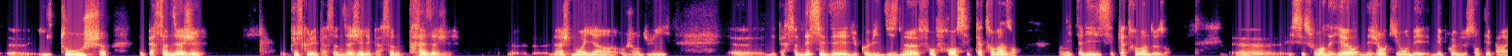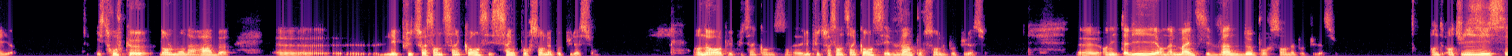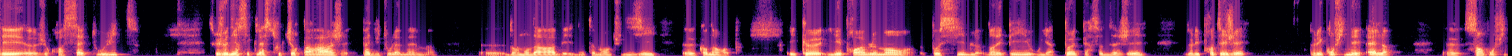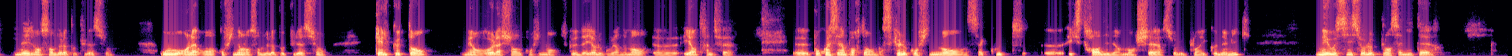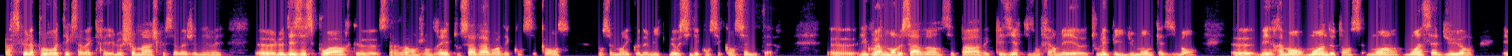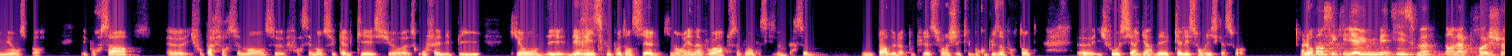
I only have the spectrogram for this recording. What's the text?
il touche les personnes âgées, plus que les personnes âgées, les personnes très âgées. L'âge moyen aujourd'hui des personnes décédées du Covid-19 en France, c'est 80 ans. En Italie, c'est 82 ans. Euh, et c'est souvent d'ailleurs des gens qui ont des, problèmes de santé par ailleurs. Il se trouve que dans le monde arabe, euh, les plus de 65 ans, c'est 5% de la population. En Europe, les plus de, 50, les plus de 65 ans, c'est 20% de la population. Euh, en Italie et en Allemagne, c'est 22% de la population. En, Tunisie, c'est, je crois, 7 ou 8. Ce que je veux dire, c'est que la structure par âge n'est pas du tout la même euh, dans le monde arabe et notamment en Tunisie euh, qu'en Europe. Et qu'il est probablement possible, dans des pays où il y a peu de personnes âgées, de les protéger, de les confiner, elles, euh, sans confiner l'ensemble de la population. Ou en, en confinant l'ensemble de la population quelque temps, mais en relâchant le confinement, ce que d'ailleurs le gouvernement est en train de faire. pourquoi c'est important? Parce que le confinement, ça coûte euh, extraordinairement cher sur le plan économique, mais aussi sur le plan sanitaire. Parce que la pauvreté que ça va créer, le chômage que ça va générer, euh, le désespoir que ça va engendrer, tout ça va avoir des conséquences, non seulement économiques, mais aussi des conséquences sanitaires. Euh, les gouvernements le savent, hein, c'est pas avec plaisir qu'ils ont fermé tous les pays du monde quasiment, mais vraiment moins de temps, moins, moins ça dure et mieux on se porte. Et pour ça, euh, il ne faut pas forcément se, forcément se calquer sur euh, ce qu'on fait des pays qui ont des, risques potentiels qui n'ont rien à voir, tout simplement parce qu'ils ont une personne, une part de la population âgée qui est beaucoup plus importante. Euh, il faut aussi regarder quel est son risque à soi. Alors, Vous pensez qu'il y a eu mimétisme dans l'approche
